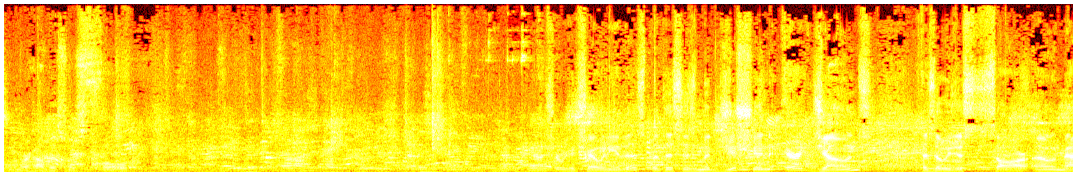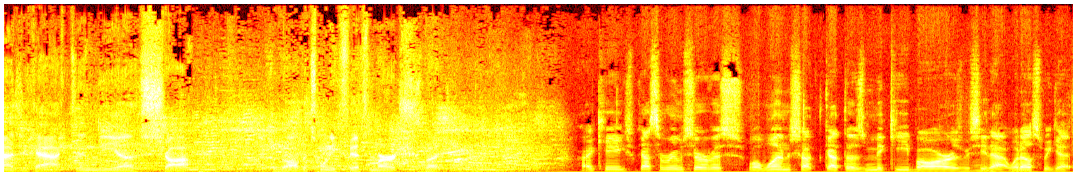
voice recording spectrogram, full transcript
Remember how this was full? Not sure we can show any of this, but this is magician Eric Jones, as though we just saw our own magic act in the uh, shop with all the 25th merch. But all right, Keegs, we got some room service. Well, one shot got those Mickey bars. We see that. What else we get?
